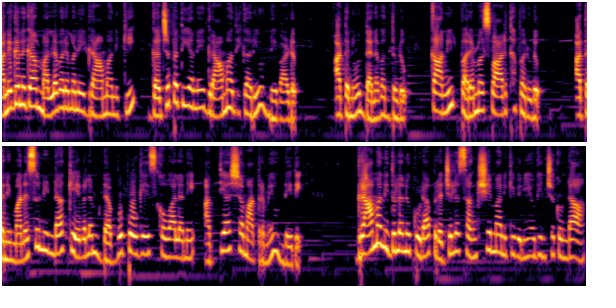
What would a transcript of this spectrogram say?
అనగనగా మల్లవరం అనే గ్రామానికి గజపతి అనే గ్రామాధికారి ఉండేవాడు. అతను ధనవంతుడు కాని పరమ స్వార్థపరుడు. అతని మనసు నిండా కేవలం డబ్బు పోగేసుకోవాలనే అత్యాశ మాత్రమే ఉండేది. గ్రామ నిధులను కూడా ప్రజల సంక్షేమానికి వినియోగించకుండా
